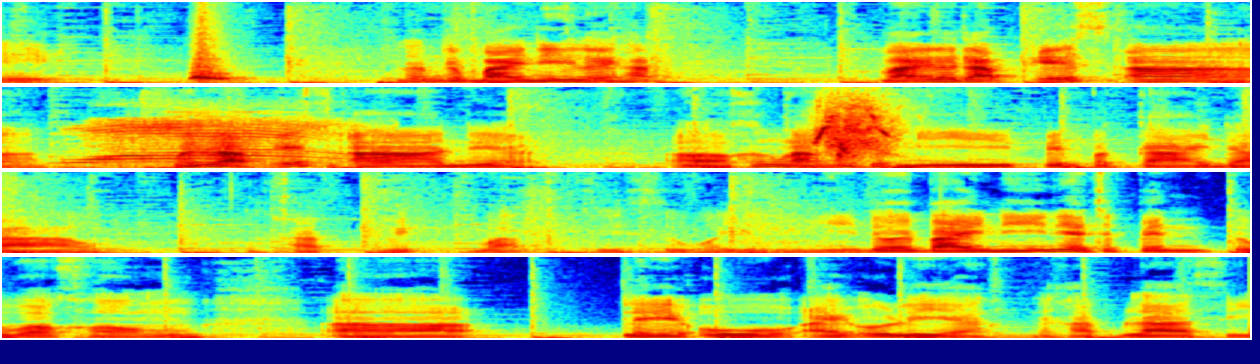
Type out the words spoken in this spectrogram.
นี่ เริ่มจากใบนี้เลยครับ ใบระดับ SR ใบระดับ SR เนี่ยเอ่อข้างหลังก็จะมีเป็นประกายดาวนะครับวิบวับสวยๆอย่างนี้ โดยใบนี้เนี่ยจะเป็นตัวของเลโอไอโอเลียนะครับราศี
